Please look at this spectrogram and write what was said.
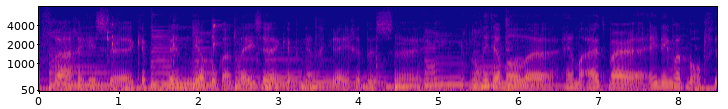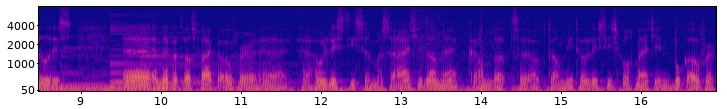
wil vragen is, eh, ik heb, ben jouw boek aan het lezen, ik heb het net gekregen, dus eh, ik, ik heb het nog niet helemaal, eh, helemaal uit, maar één ding wat me opviel is, en daar hebben we het wel eens vaker over, eh, eh, holistische massage dan, hè. kan dat ook dan niet holistisch? Volgens mij had je in het boek over,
